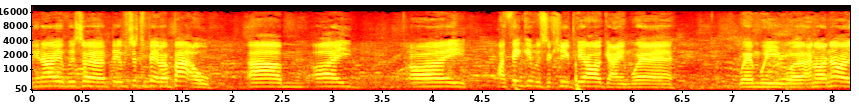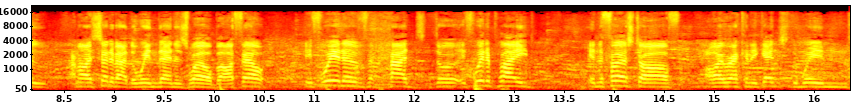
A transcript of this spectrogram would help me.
you know, it was a, it was just a bit of a battle. Um, I, I, I think it was a QPR game where, when we were, and I know, and I said about the win then as well, but I felt if we'd have had the, if we'd have played in the first half, I reckon against the wind.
